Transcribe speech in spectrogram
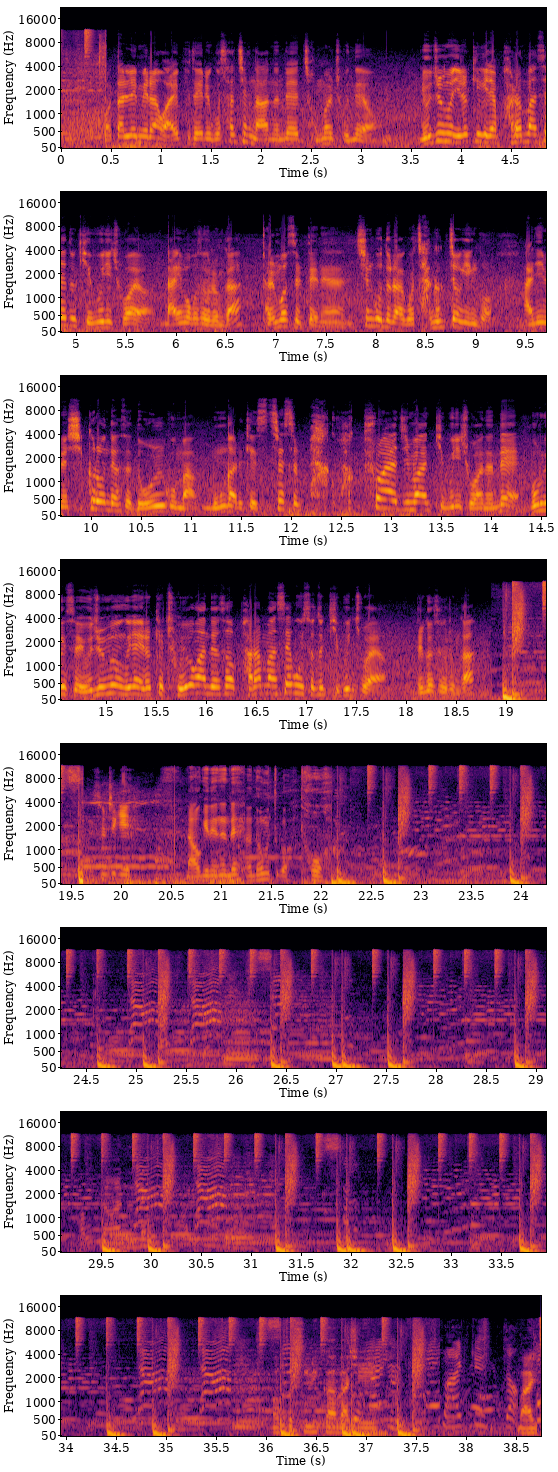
어, 딸내미랑 와이프 데리고 산책 나왔는데 정말 좋네요. 요즘은 이렇게 그냥 바람만 쐬도 기분이 좋아요. 나이 먹어서 그런가? 젊었을 때는 친구들하고 자극적인 거 아니면 시끄러운 데 가서 놀고 막 뭔가 이렇게 스트레스를 팍확 풀어야지만 기분이 좋았는데 모르겠어요. 요즘은 그냥 이렇게 조용한 데서 바람만 쐬고 있어도 기분이 좋아요. 늙어서 그런가? 솔직히 나오긴 했는데. 아, 너무 뜨거워. 더워 어떻습니까 맛이 맛있어. 맛있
